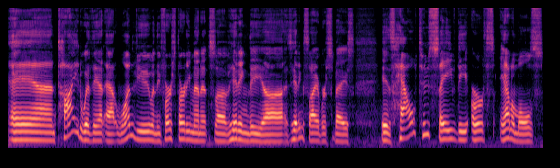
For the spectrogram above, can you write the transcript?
And tied with it at one view in the first 30 minutes of hitting the uh, hitting cyberspace is how to save the Earth's animals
